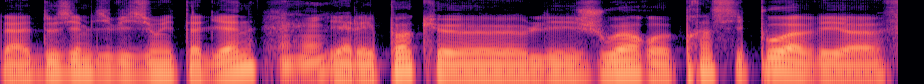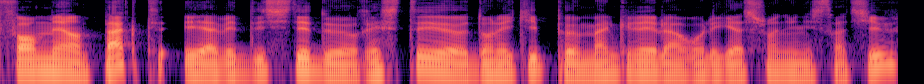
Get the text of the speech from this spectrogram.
la deuxième division italienne. Mhm. Et à l'époque, euh, les joueurs euh, principaux avaient euh, formé un pacte et avaient décidé de rester euh, dans l'équipe euh, malgré la relégation administrative.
